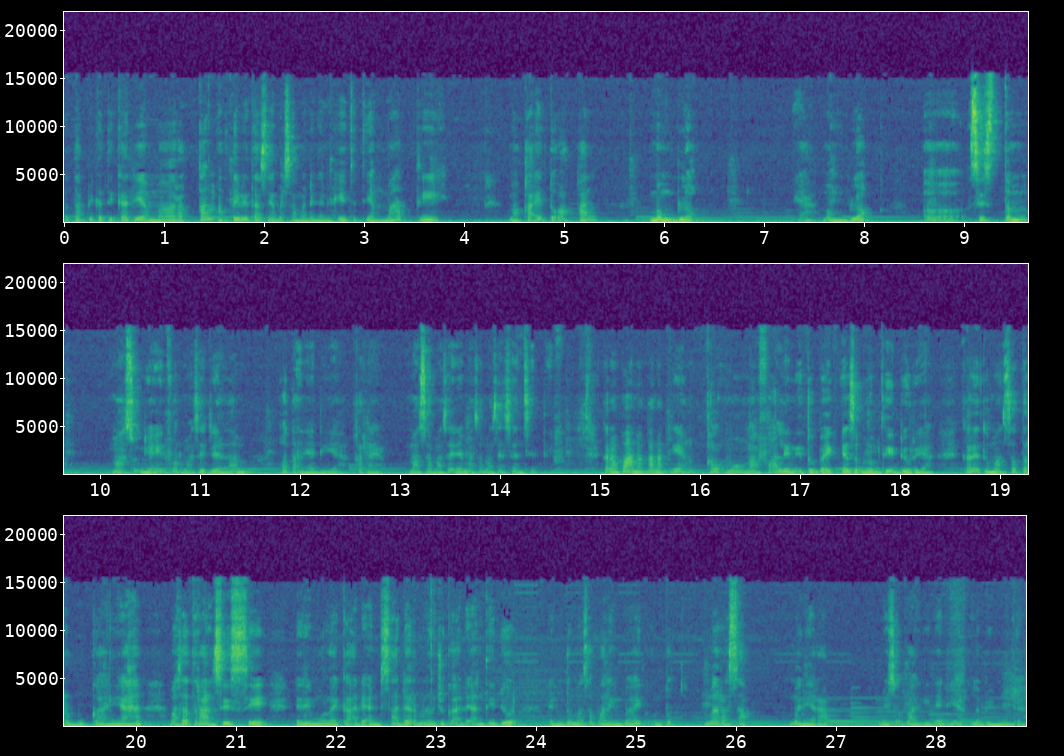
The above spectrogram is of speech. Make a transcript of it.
Tetapi ketika dia merekam aktivitasnya bersama dengan gadget yang mati maka itu akan memblok ya memblok uh, sistem masuknya informasi di dalam otaknya dia karena masa-masa ini masa-masa sensitif. Kenapa anak-anak yang kalau mau ngafalin itu baiknya sebelum tidur ya? Karena itu masa terbukanya, masa transisi dari mulai keadaan sadar menuju keadaan tidur dan itu masa paling baik untuk meresap, menyerap. Besok paginya dia lebih mudah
